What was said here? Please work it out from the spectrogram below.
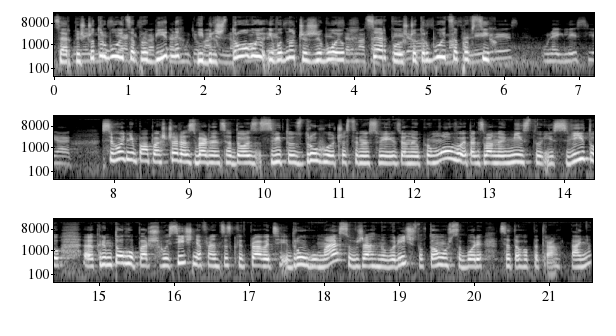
церкві, що турбується про бідних, є більш строгою і водночас живою церквою, що турбується про всіх. Сьогодні папа ще раз звернеться до світу з другою частиною своєї званої промови, так званої місту і світу. Е, Крім того, 1 січня Франциск відправить і другу месу вже новорічну в тому ж соборі святого Петра. Таню.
